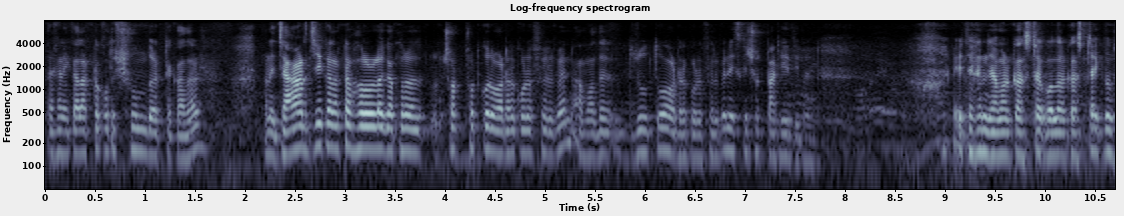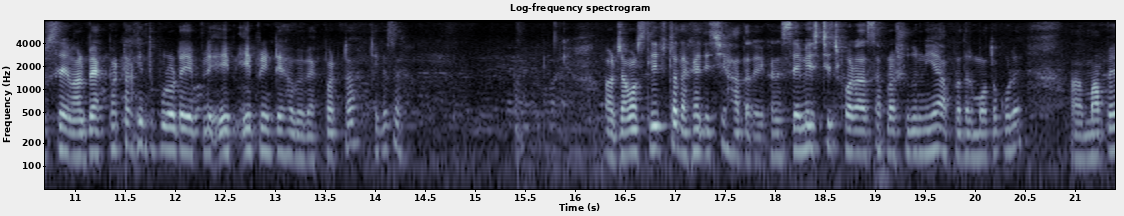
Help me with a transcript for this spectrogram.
দেখেন এই কালারটা কত সুন্দর একটা কালার মানে যার যে কালারটা ভালো লাগে আপনারা ছটফট করে অর্ডার করে ফেলবেন, আমাদের দ্রুত অর্ডার করে ফেলবেন স্ক্রিনশট পাঠিয়ে দিবেন। এই দেখেন জামার কাজটা, গলার কাজটা একদম সেম আর ব্যাকপার্টটা কিন্তু পুরোটা এই প্রিন্টে হবে ব্যাকপার্টটা ঠিক আছে? আর জামার স্লিভসটা দেখাই দিচ্ছি হাতারে, এখানে সেমি স্টিচ করা আছে, আপনারা শুধু নিয়ে আপনাদের মতো করে মাপে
